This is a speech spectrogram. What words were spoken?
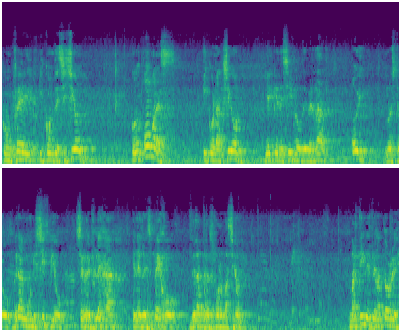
con fe y con decisión, con obras y con acción, y hay que decirlo de verdad, hoy nuestro gran municipio se refleja en el espejo de la transformación. Martínez de la Torre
